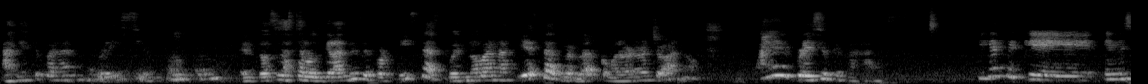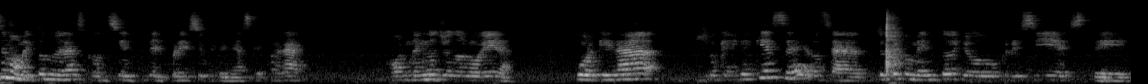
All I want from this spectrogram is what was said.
había que pagar un precio. Entonces, hasta los grandes deportistas, pues no van a fiestas, ¿verdad? Como la Ochoa, ¿no? ¿Cuál era el precio que pagabas? Fíjate que en ese momento no eras consciente del precio que tenías que pagar, o al menos yo no lo era, porque era lo que hay que hacer. O sea, yo te comento, yo crecí, este,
